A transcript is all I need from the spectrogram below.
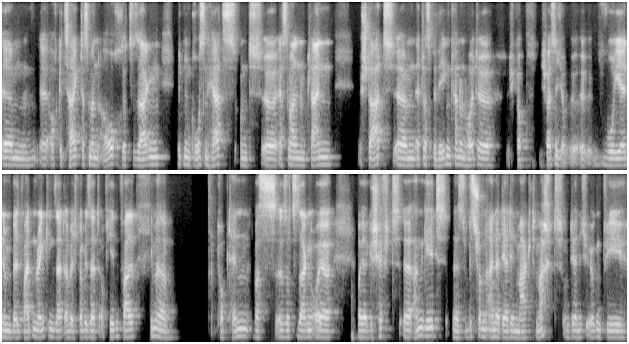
ähm, äh, auch gezeigt, dass man auch sozusagen mit einem großen Herz und äh, erstmal einem kleinen Staat ähm, etwas bewegen kann. Und heute, ich glaube, ich weiß nicht, ob, äh, wo ihr in einem weltweiten Ranking seid, aber ich glaube, ihr seid auf jeden Fall immer Top 10, was äh, sozusagen euer, euer Geschäft äh, angeht. Also du bist schon einer, der den Markt macht und der nicht irgendwie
